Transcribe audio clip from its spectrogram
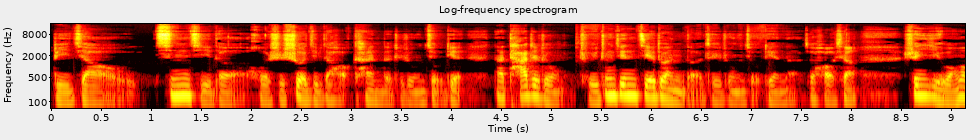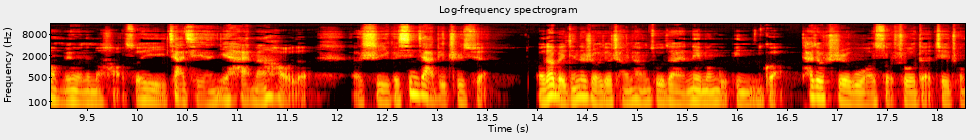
比较星级的或者是设计比较好看的这种酒店。那它这种处于中间阶段的这种酒店呢，就好像。生意往往没有那么好，所以价钱也还蛮好的，呃，是一个性价比之选。我到北京的时候就常常住在内蒙古宾馆，它就是我所说的这种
